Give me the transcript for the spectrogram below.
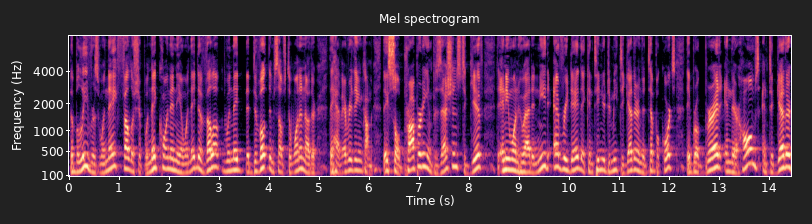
the believers, when they fellowship, when they koinonia, when they develop, when they devote themselves to one another, they have everything in common. They sold property and possessions to give to anyone who had a need every day. They they continued to meet together in the temple courts. They broke bread in their homes and together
